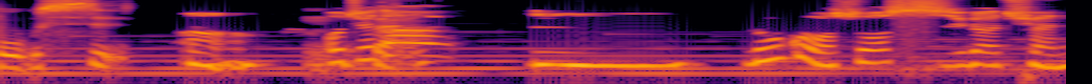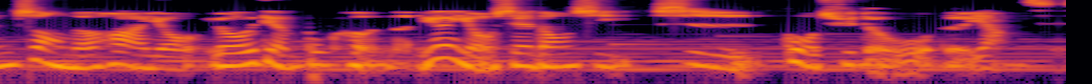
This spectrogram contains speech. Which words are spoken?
不是。嗯，我觉得嗯。如果说十个全中的话，有有一点不可能，因为有些东西是过去的我的样子，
